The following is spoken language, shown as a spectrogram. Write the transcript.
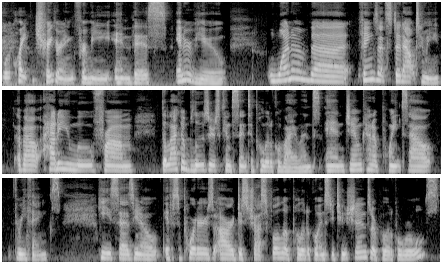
were quite triggering for me in this interview. One of the things that stood out to me about how do you move from the lack of losers' consent to political violence, and Jim kind of points out three things. He says, you know, if supporters are distrustful of political institutions or political rules,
